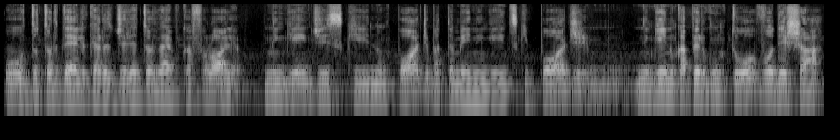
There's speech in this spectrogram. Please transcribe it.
o doutor Délio, que era o diretor na época, falou: olha, ninguém diz que não pode, mas também ninguém diz que pode, ninguém nunca perguntou, vou deixar.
